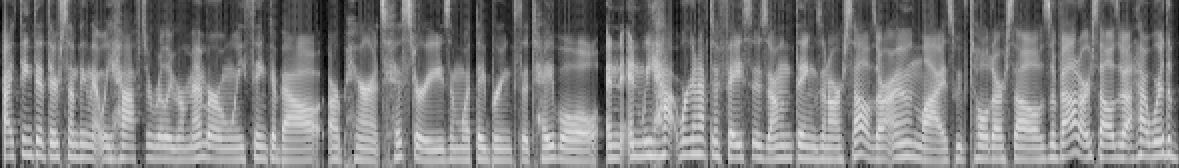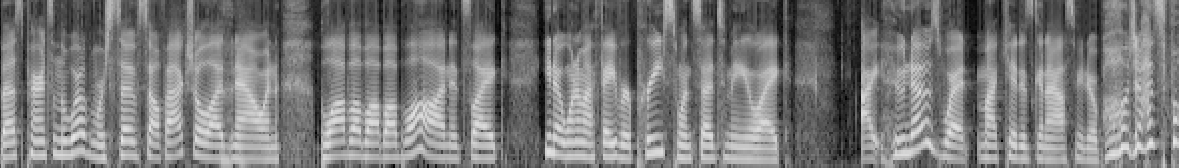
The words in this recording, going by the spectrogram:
I think that there's something that we have to really remember when we think about our parents' histories and what they bring to the table. And and we ha- we're gonna have to face those own things in ourselves, our own lies we've told ourselves about ourselves, about how we're the best parents in the world and we're so self-actualized now and blah blah blah blah blah. And it's like, you know, one of my favorite priests once said to me, like, I who knows what my kid is gonna ask me to apologize for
